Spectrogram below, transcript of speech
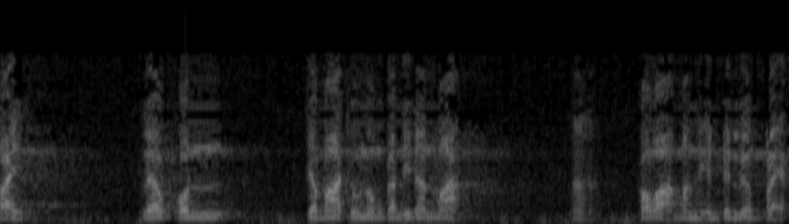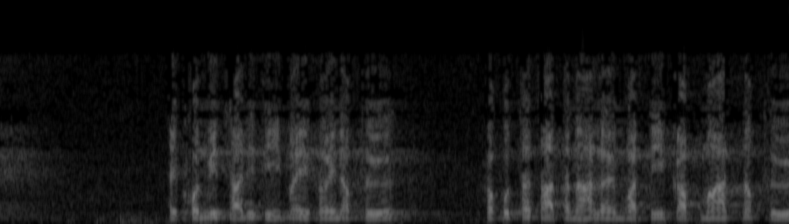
ไป แล้วคนจะมาชุมนุมกันที่นั่นมากเพราะว่ามันเห็นเป็นเรื่องแปลก ไอ้คนมิจฉาทิฏฐิไม่เคยนับถือ พระพุทธศาสนาเลยบัดนี้กลับมานับถือ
